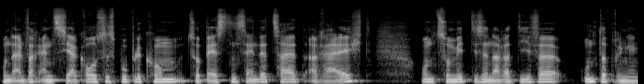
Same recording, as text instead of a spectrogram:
und einfach ein sehr großes Publikum zur besten Sendezeit erreicht und somit diese Narrative unterbringen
